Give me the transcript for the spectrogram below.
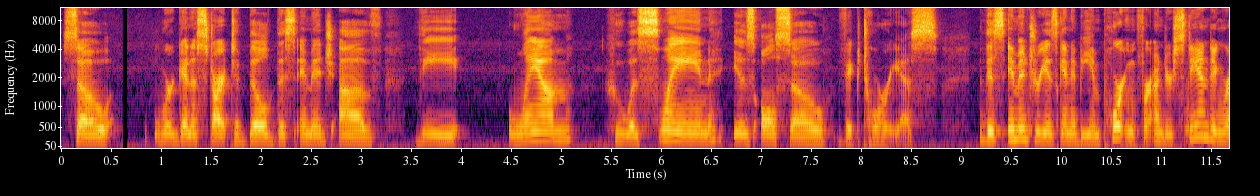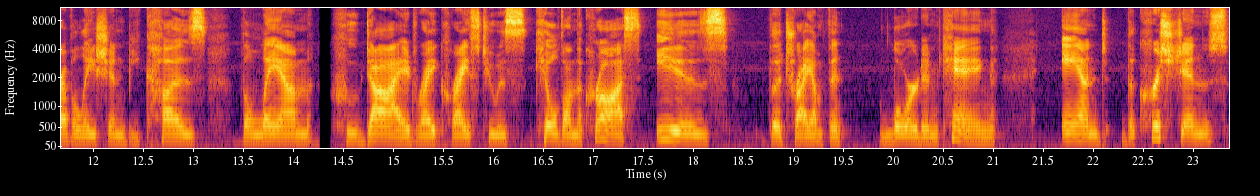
So we're going to start to build this image of the lamb who was slain is also victorious. This imagery is going to be important for understanding Revelation because the lamb who died, right? Christ who was killed on the cross is the triumphant Lord and King. And the Christians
